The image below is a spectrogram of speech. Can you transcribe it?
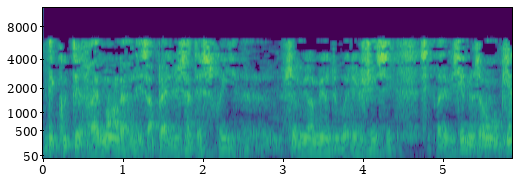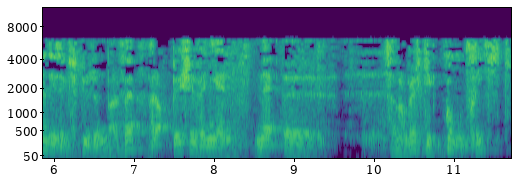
d'écouter vraiment les appels du Saint-Esprit, euh, ce murmure tout léger, c'est très difficile. Nous avons bien des excuses de ne pas le faire. Alors, péché véniel, mais euh, ça n'empêche qu'il contriste.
